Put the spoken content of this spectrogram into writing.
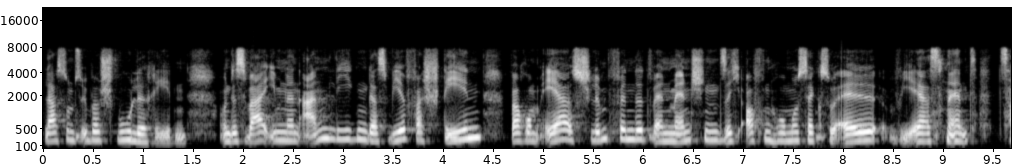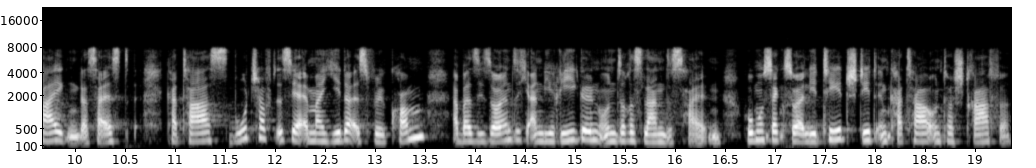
lass uns über Schwule reden. Und es war ihm ein Anliegen, dass wir verstehen, warum er es schlimm findet, wenn Menschen sich offen homosexuell, wie er es nennt, zeigen. Das heißt, Katars Botschaft ist ja immer, jeder ist willkommen, aber sie sollen sich an die Regeln unseres Landes halten. Homosexualität steht in Katar unter Strafe.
